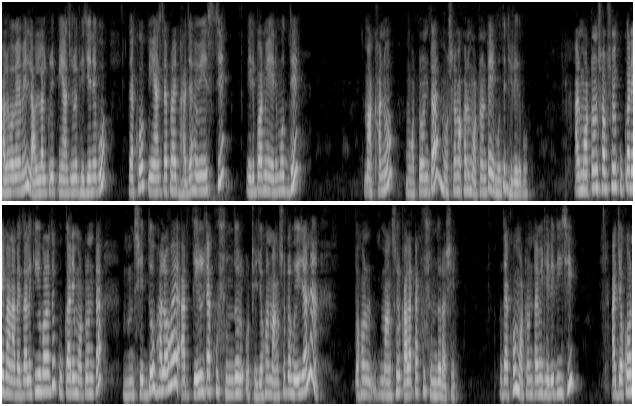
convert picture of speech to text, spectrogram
ভালোভাবে আমি লাল লাল করে পেঁয়াজগুলো ভেজে নেব। দেখো পেঁয়াজটা প্রায় ভাজা হয়ে এসছে। এরপর আমি এর মধ্যে মাখানো মটনটা, মশলা মাখানো মটনটা এর মধ্যে ঢেলে দেবো। আর মটন সবসময় কুকারে বানাবে। তাহলে কী বলো তো কুকারে মটনটা সেদ্ধও ভালো হয় আর তেলটা খুব সুন্দর ওঠে। যখন মাংসটা হয়ে যায় না, তখন মাংসর কালারটা খুব সুন্দর আসে। তো দেখো, মটনটা আমি ঢেলে দিয়েছি। আর যখন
